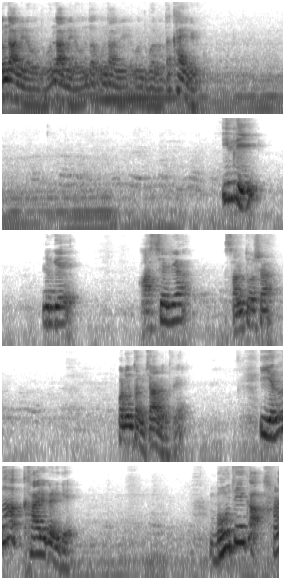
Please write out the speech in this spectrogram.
ಒಂದಾದ್ಮೇಲೆ ಒಂದು ಒಂದಾದ್ಮೇಲೆ ಒಂದು ಒಂದಾದ್ಮೇಲೆ ಒಂದು ಬರುವಂಥ ಕಾಯಿಲೆಗಳು ಇಲ್ಲಿ ನಿಮಗೆ ಆಶ್ಚರ್ಯ, ಸಂತೋಷ ಪಡುವಂಥ ವಿಚಾರವೆಂದರೆ ಈ ಎಲ್ಲ ಕಾಯಿಲೆಗಳಿಗೆ ಬಹುತೇಕ ಹಣ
